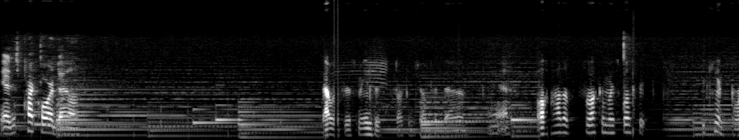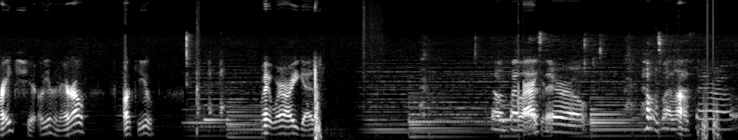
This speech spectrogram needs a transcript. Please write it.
Yeah, just parkour down. that what this means is fucking jumping down. Yeah. Well, how the fuck am I supposed to? You can't break shit. Oh, you have an arrow? Fuck you. Wait, where are you guys? That was my last arrow. That was my last oh. arrow.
